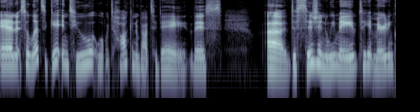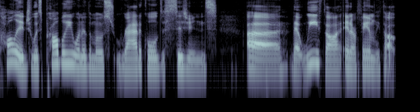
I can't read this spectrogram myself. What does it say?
And so let's get into what we're talking about today. This uh, decision we made to get married in college was probably one of the most radical decisions uh, that we thought and our family thought,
